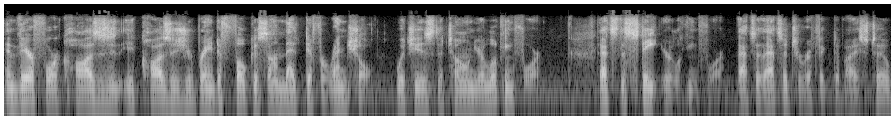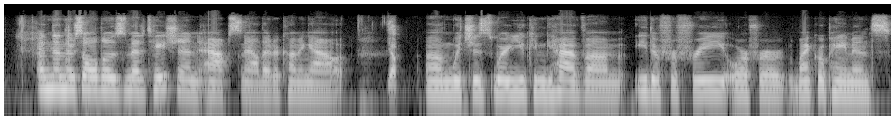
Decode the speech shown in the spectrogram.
and therefore causes it causes your brain to focus on that differential, which is the tone you're looking for. That's the state you're looking for. That's a that's a terrific device too. And then there's all those meditation apps now that are coming out. Yep. Um, which is where you can have um, either for free or for micropayments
